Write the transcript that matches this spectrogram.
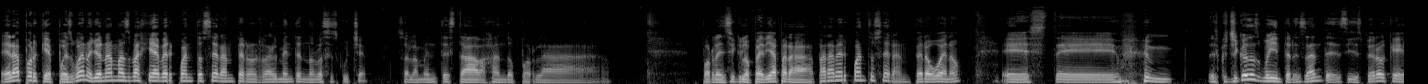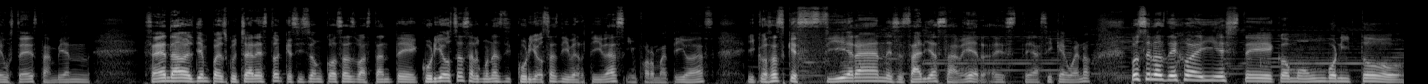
Era porque, pues bueno, yo nada más bajé a ver cuántos eran, pero realmente no los escuché. Solamente estaba bajando por la, por la enciclopedia para, para ver cuántos eran. Pero bueno, este escuché cosas muy interesantes y espero que ustedes también se hayan dado el tiempo de escuchar esto, que sí son cosas bastante curiosas, algunas curiosas, divertidas, informativas y cosas que sí eran necesarias saber, este, así que bueno, pues se los dejo ahí, este, como un bonito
